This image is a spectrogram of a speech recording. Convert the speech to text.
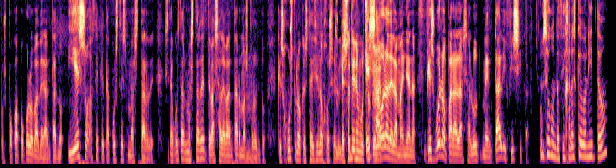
pues poco a poco lo va adelantando. Y eso hace que te acuestes más tarde. Si te acuestas más tarde, te vas a levantar más pronto, que es justo lo que está diciendo José Luis. Mm. Eso tiene mucho que Esa ver- hora de la mañana, que es bueno para la salud mental y física. Un segundo, fijaros qué bonito,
